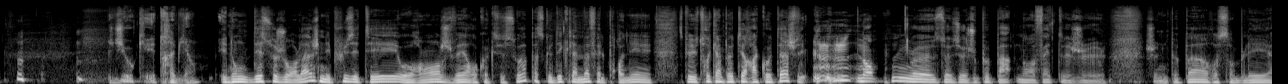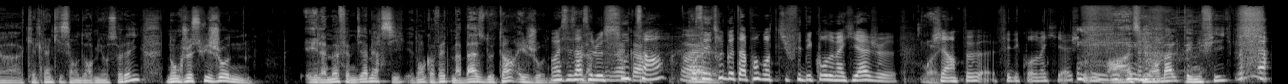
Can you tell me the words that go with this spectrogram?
Je dis ok, très bien. Et donc dès ce jour-là, je n'ai plus été orange, vert ou quoi que ce soit, parce que dès que la meuf, elle prenait, c'était des trucs un peu terracotta, je faisais non, euh, je, je peux pas. Non, en fait, je, je ne peux pas ressembler à quelqu'un qui s'est endormi au soleil. Donc je suis jaune. Et la meuf, elle me dit ah, merci. Et donc en fait, ma base de teint est jaune. Ouais, c'est ça, Voilà. c'est le sous-teint. Ouais. C'est des trucs que tu apprends quand tu fais des cours de maquillage. Euh, Ouais. J'ai un peu fait des cours de maquillage. Ah, c'est normal, t'es une fille.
